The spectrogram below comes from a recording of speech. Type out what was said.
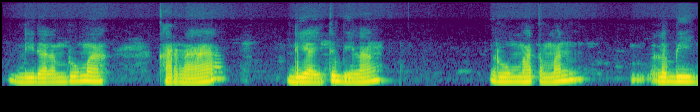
di dalam rumah. Karena dia itu bilang rumah teman lebih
